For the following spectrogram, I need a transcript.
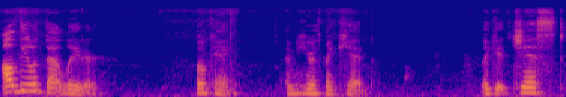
I'll deal with that later. Okay. I'm here with my kid like it just,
